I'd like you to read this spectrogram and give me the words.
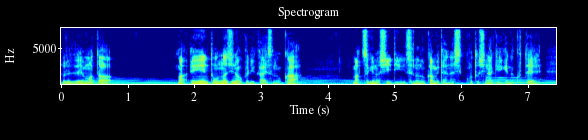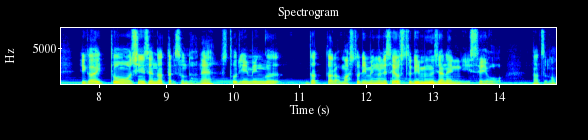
それでまた、まあ、永遠と同じのを繰り返すのか、まあ、次の CD にするのかみたいなことしなきゃいけなくて意外と新鮮だったりするんだよね。ストリーミングだったらまあストリーミングにせよストリーミングじゃないにせよなんつうの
